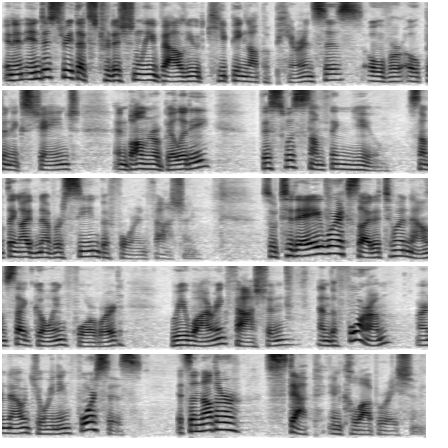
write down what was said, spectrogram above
In an industry that's traditionally valued keeping up appearances over open exchange and vulnerability, this was something new, something I'd never seen before in fashion. So today we're excited to announce that going forward, Rewiring Fashion and the Forum are now joining forces. It's another step in collaboration.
